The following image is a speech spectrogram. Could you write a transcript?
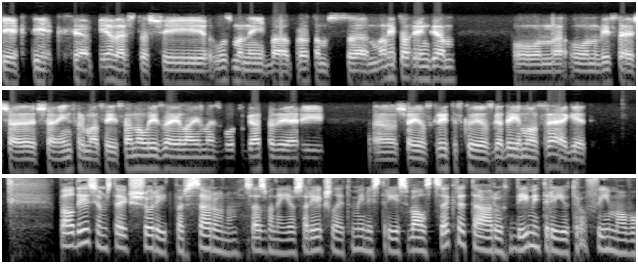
tiek, tiek pievērsta šī uzmanība, protams, monitoringam un, un visai šai, šai informācijas analīzē, lai mēs būtu gatavi arī šajos kritiskajos gadījumos rēģēt. Paldies jums teikšu šorīt par sarunu. Sazvanījos ar iekšlietu ministrijas valsts sekretāru Dimitriju Trofimovu.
